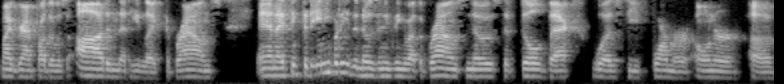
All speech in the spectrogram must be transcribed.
My grandfather was odd in that he liked the Browns, and I think that anybody that knows anything about the Browns knows that Bill Veeck was the former owner of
